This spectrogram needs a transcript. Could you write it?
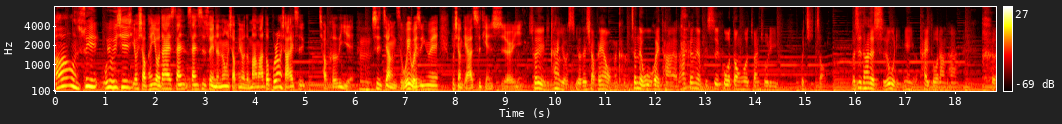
哦，所以我有一些有小朋友，大概三三四岁的那种小朋友的妈妈都不让小孩吃巧克力耶，嗯，是这样子，我以为是因为不想给他吃甜食而已。所以你看有，有有的小朋友，我们可能真的误会他了，他根本不是过动或专注力不集中，而是他的食物里面有太多让他很。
